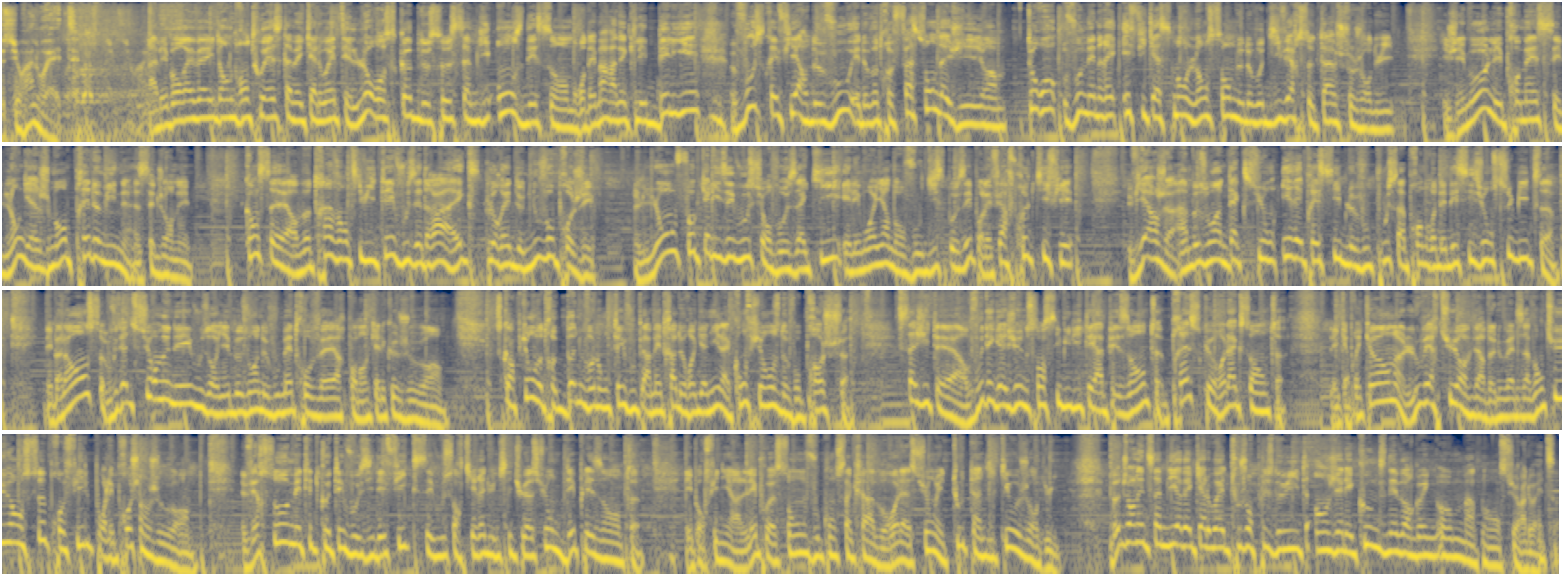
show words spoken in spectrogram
Sur Alouette. Allez, bon réveil dans le Grand Ouest avec Alouette et l'horoscope de ce samedi 11 décembre. On démarre avec les béliers. Vous serez fiers de vous et de votre façon d'agir. Taureau, vous mènerez efficacement l'ensemble de vos diverses tâches aujourd'hui. Gémeaux, les promesses et l'engagement prédominent cette journée. Cancer, votre inventivité vous aidera à explorer de nouveaux projets. Lion, focalisez-vous sur vos acquis et les moyens dont vous disposez pour les faire fructifier. Vierge, un besoin d'action irrépressible vous pousse à prendre des décisions subites. Les balances, vous êtes surmené, vous auriez besoin de vous mettre au vert pendant quelques jours. Scorpion, votre bonne volonté vous permettra de regagner la confiance de vos proches. Sagittaire, vous dégagez une sensibilité apaisante, presque relaxante. Les Capricornes, l'ouverture vers de nouvelles aventures se profile pour les prochains jours. Verseau, mettez de côté vos idées fixes et vous sortirez d'une situation déplaisante. Et pour finir, les poissons, vous consacrez à vos relations et tout indiqué aujourd'hui. Bonne journée de samedi avec Alouette, toujours plus de hits, Angèle et Kungs Never Going Home maintenant sur Alouette.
